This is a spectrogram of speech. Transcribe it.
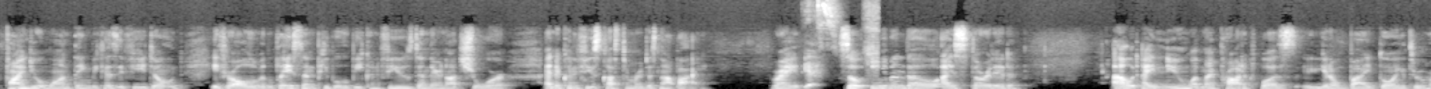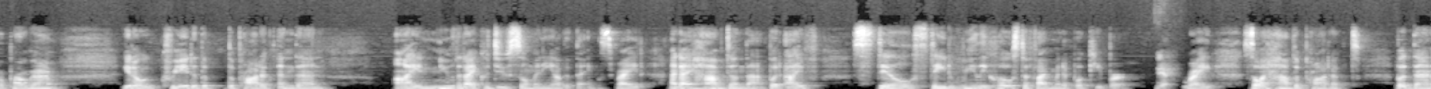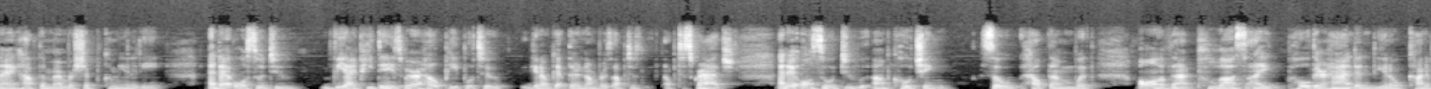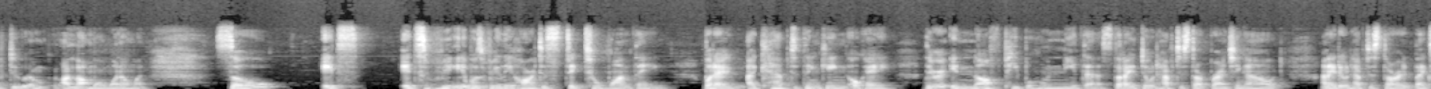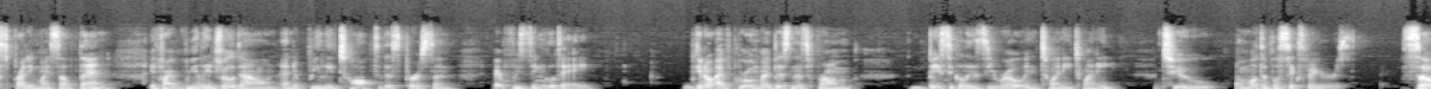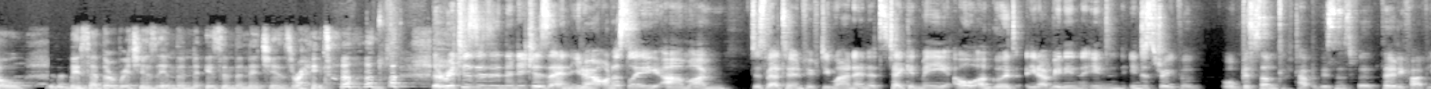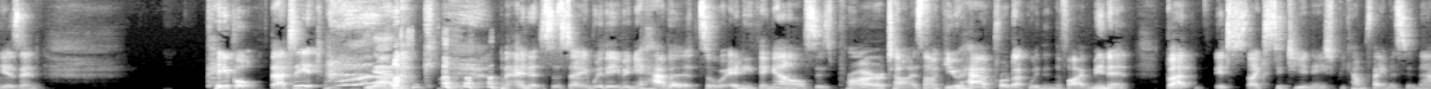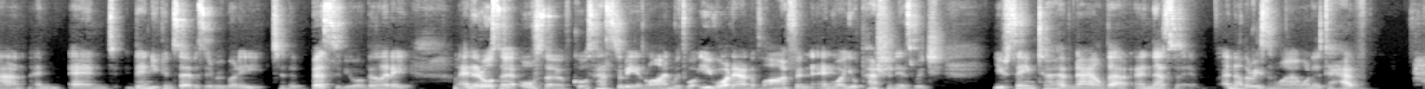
Find your one thing because if you don't, if you're all over the place, then people will be confused and they're not sure, and a confused customer does not buy. Right? Yes. So even though I started out, I knew what my product was, you know, by going through her program, you know, created the, the product and then I knew that I could do so many other things, right? And I have done that, but I've still stayed really close to five minute bookkeeper. Yeah. Right. So I have the product, but then I have the membership community and I also do VIP days where I help people to, you know, get their numbers up to up to scratch. And I also do um, coaching. So help them with all of that. Plus I hold their hand and, you know, kind of do a, a lot more one-on-one. So it's it's re- it was really hard to stick to one thing but I, I kept thinking okay there are enough people who need this that i don't have to start branching out and i don't have to start like spreading myself thin if i really drill down and really talk to this person every single day you know i've grown my business from basically zero in 2020 to multiple six figures so they said the riches in the is in the niches, right? the riches is in the niches, and you know, honestly, um, I'm just about to turn 51, and it's taken me oh a good, you know, I've been in in industry for or some type of business for 35 years, and people, that's it. Yes. and it's the same with even your habits or anything else is prioritized. Like you have product within the five minute but it's like stick to your niche become famous in that and and then you can service everybody to the best of your ability and it also also of course has to be in line with what you want out of life and and what your passion is which you seem to have nailed that and that's another reason why i wanted to have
